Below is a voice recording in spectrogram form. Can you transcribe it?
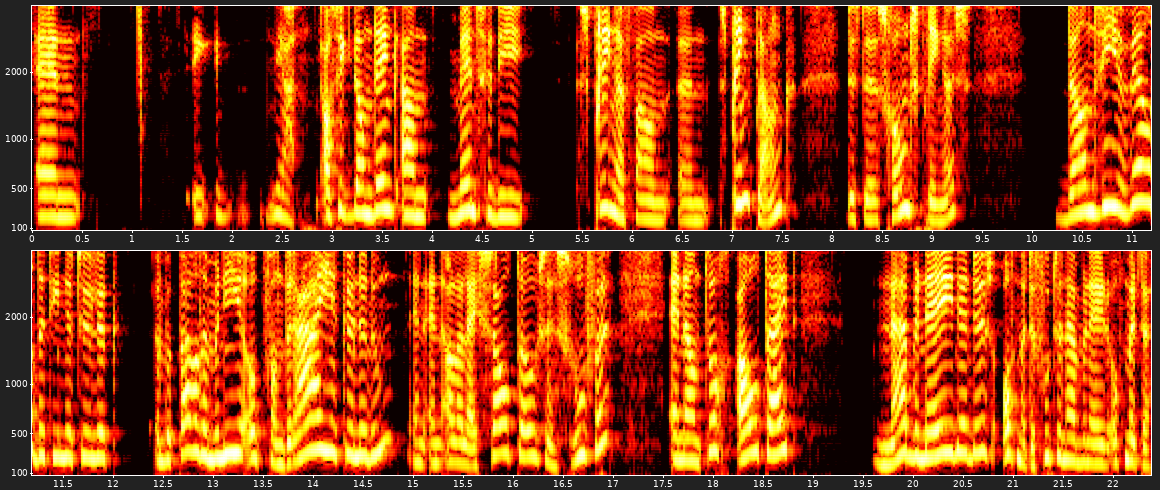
En ja, als ik dan denk aan mensen die springen van een springplank, dus de schoonspringers, dan zie je wel dat die natuurlijk een bepaalde manier ook van draaien kunnen doen en, en allerlei salto's en schroeven. En dan toch altijd naar beneden dus, of met de voeten naar beneden, of met de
